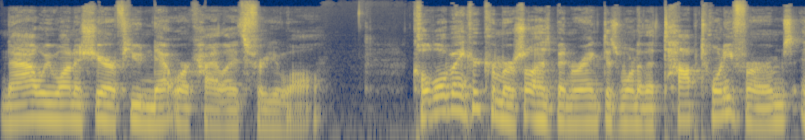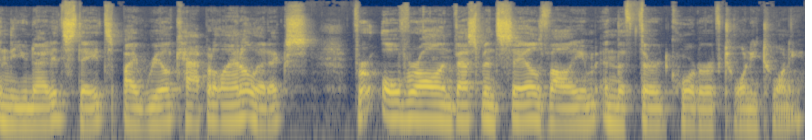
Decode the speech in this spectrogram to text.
Now we want to share a few network highlights for you all. Coldwell Banker Commercial has been ranked as one of the top 20 firms in the United States by Real Capital Analytics for overall investment sales volume in the third quarter of 2020.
